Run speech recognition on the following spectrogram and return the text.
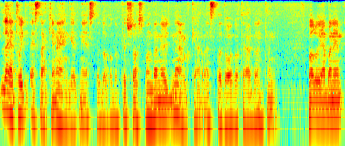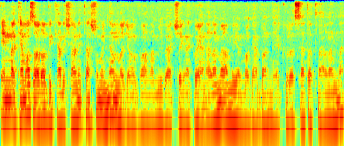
Lehet, hogy ezt el kéne engedni, ezt a dolgot, és azt mondani, hogy nem kell ezt a dolgot eldönteni. Valójában én, én nekem az a radikális állításom, hogy nem nagyon van a műveltségnek olyan eleme, ami önmagában nélkülözhetetlen lenne,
